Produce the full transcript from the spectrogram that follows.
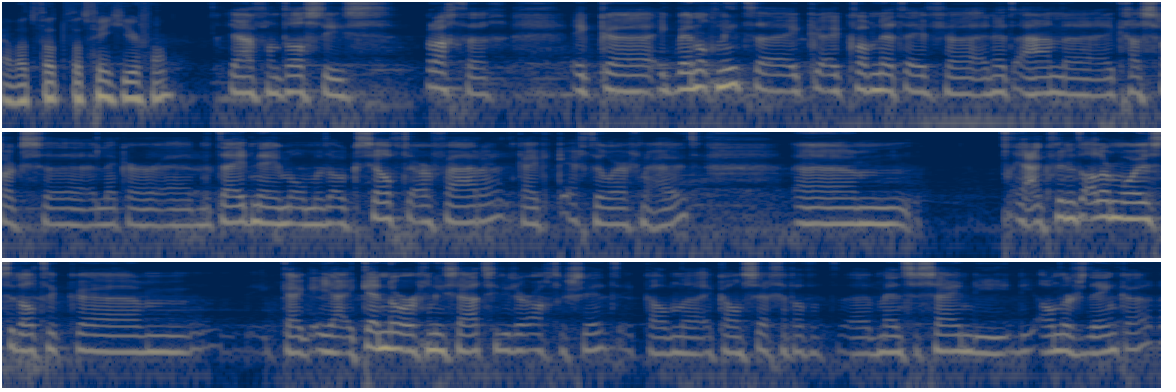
ja, wat, wat, wat vind je hiervan? Ja, fantastisch. Prachtig. Ik, uh, ik ben nog niet, uh, ik, ik, kwam net even uh, net aan. ik ga straks lekker mijn tijd nemen om het ook zelf te ervaren. Daar kijk ik echt heel erg naar uit. Um, ja, ik vind het allermooiste dat ik. Um, kijk, ja, ik ken de organisatie die erachter zit. Ik kan, ik kan zeggen dat het mensen zijn die, die anders denken.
